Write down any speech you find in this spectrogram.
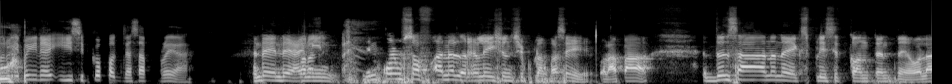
parang iba yung naiisip ko pag nasa pre ah. hindi, hindi. I parang- mean, in terms of ano, relationship lang kasi, wala pa, dun sa ano na explicit content na yun, wala,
